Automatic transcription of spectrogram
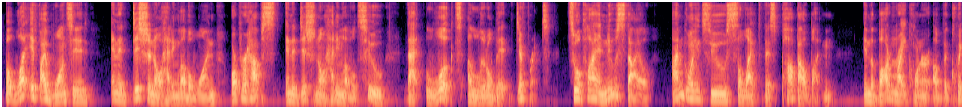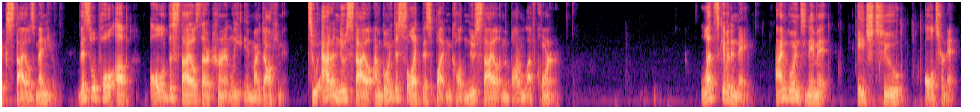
But what if I wanted an additional heading level one, or perhaps an additional heading level two that looked a little bit different? To apply a new style, I'm going to select this pop out button in the bottom right corner of the quick styles menu. This will pull up all of the styles that are currently in my document. To add a new style, I'm going to select this button called new style in the bottom left corner. Let's give it a name. I'm going to name it H2 alternate.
